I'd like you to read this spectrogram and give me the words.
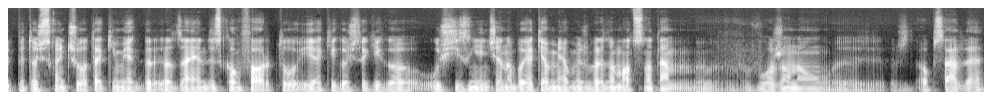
y, by to się skończyło takim jakby rodzajem dyskomfortu i jakiegoś takiego uślizgnięcia, no bo jak ja miałbym już bardzo mocno tam włożoną y, obsadę,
